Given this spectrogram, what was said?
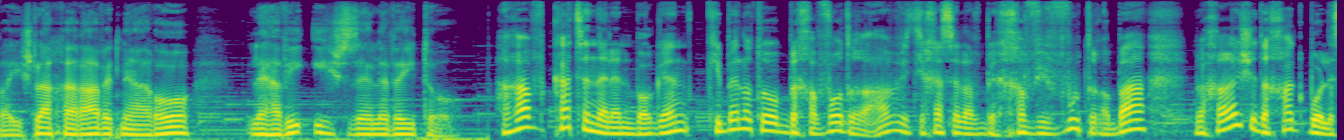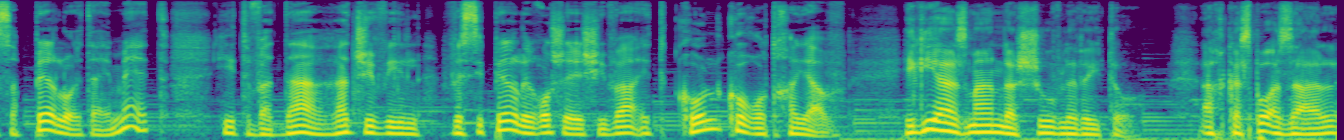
וישלח הרב את נערו להביא איש זה לביתו. הרב כצנלנבוגן קיבל אותו בכבוד רב, התייחס אליו בחביבות רבה, ואחרי שדחק בו לספר לו את האמת, התוודה רג'יוויל וסיפר לראש הישיבה את כל קורות חייו. הגיע הזמן לשוב לביתו, אך כספו אזל,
